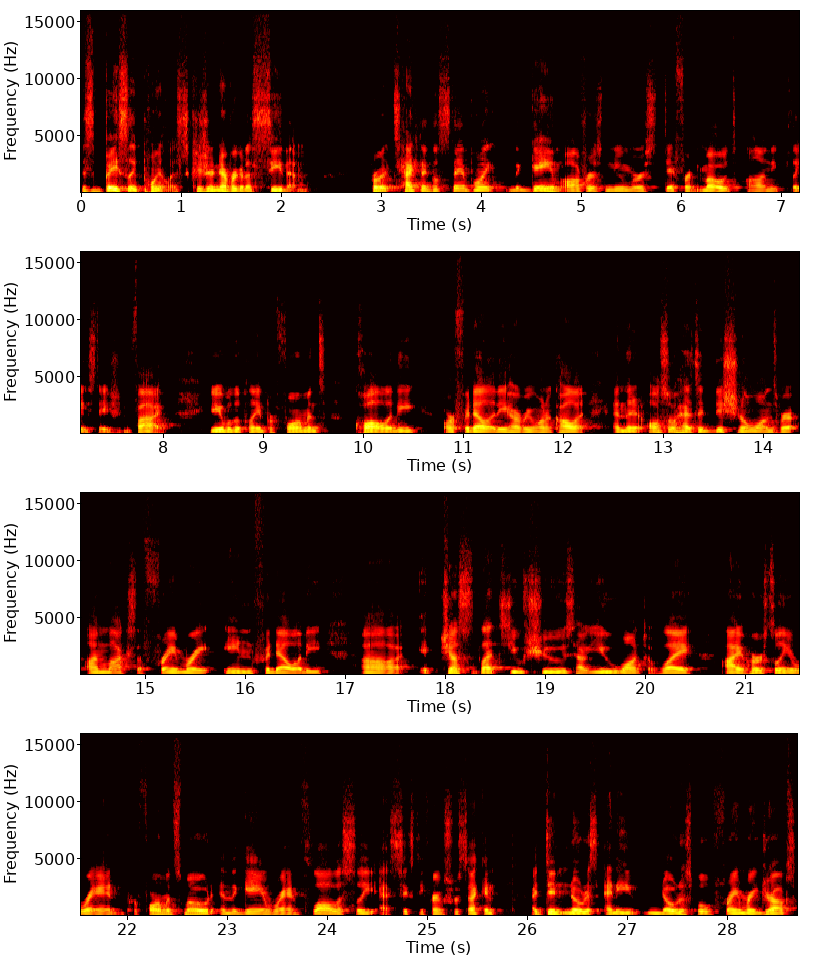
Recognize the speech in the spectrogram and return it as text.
this is basically pointless because you're never going to see them. From a technical standpoint, the game offers numerous different modes on the PlayStation 5. You're able to play in performance, quality, or fidelity, however you want to call it. And then it also has additional ones where it unlocks the frame rate in fidelity. Uh, it just lets you choose how you want to play. I personally ran performance mode and the game ran flawlessly at 60 frames per second. I didn't notice any noticeable frame rate drops,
